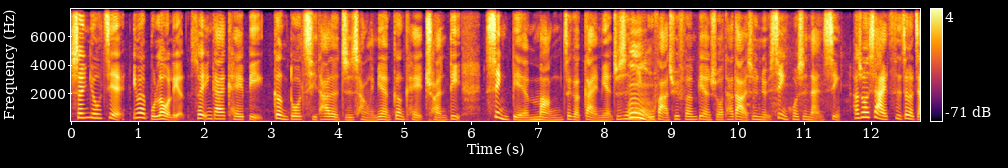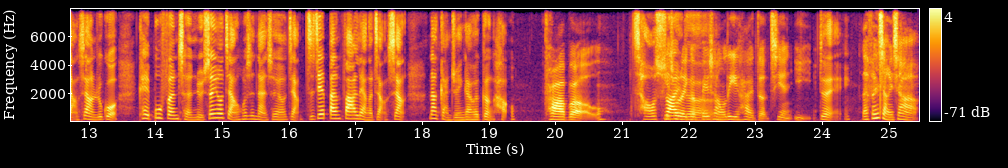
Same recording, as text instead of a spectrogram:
声优界因为不露脸，所以应该可以比更多其他的职场里面更可以传递性别盲这个概念，就是你无法去分辨说他到底是女性或是男性。他说，下一次这个奖项如果可以不分成女生有奖或是男生有奖，直接颁发两个奖项，那感觉应该会更好。Bravo。超帅出了一个非常厉害的建议，对，来分享一下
